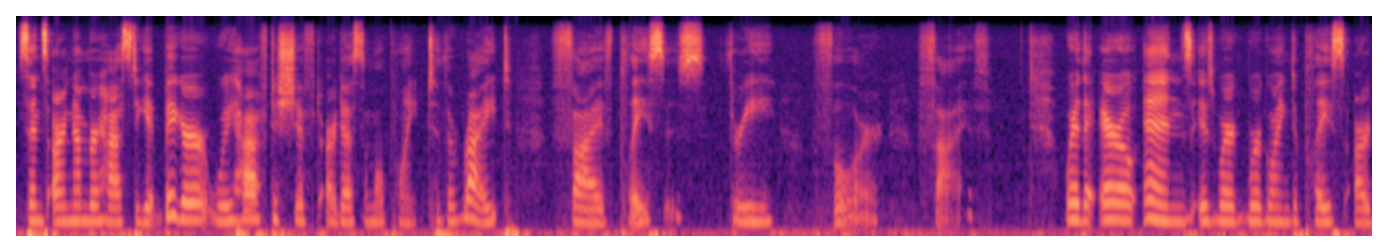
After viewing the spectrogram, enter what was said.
Since our number has to get bigger, we have to shift our decimal point to the right five places. Three, four, five. Where the arrow ends is where we're going to place our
